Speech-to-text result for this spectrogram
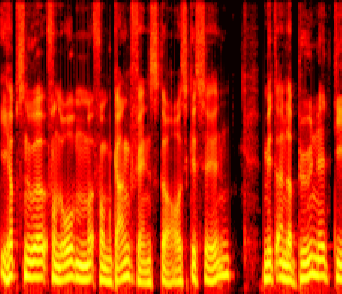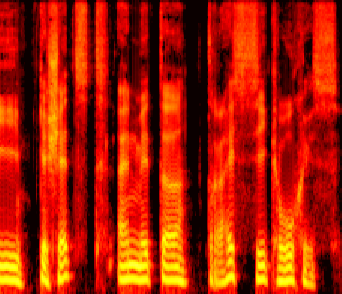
Ich habe es nur von oben vom Gangfenster aus gesehen, mit einer Bühne, die geschätzt ein Meter 30 hoch ist.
